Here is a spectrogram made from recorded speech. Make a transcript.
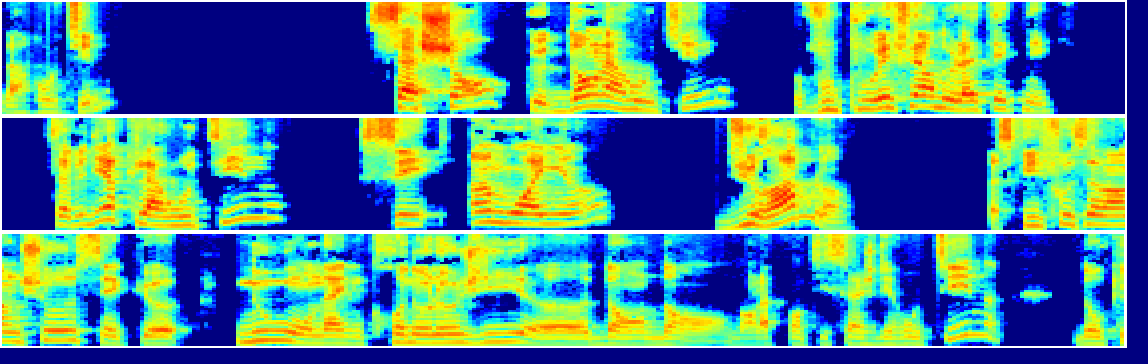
la routine, sachant que dans la routine, vous pouvez faire de la technique. Ça veut dire que la routine, c'est un moyen durable, parce qu'il faut savoir une chose, c'est que nous, on a une chronologie euh, dans, dans, dans l'apprentissage des routines. Donc,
